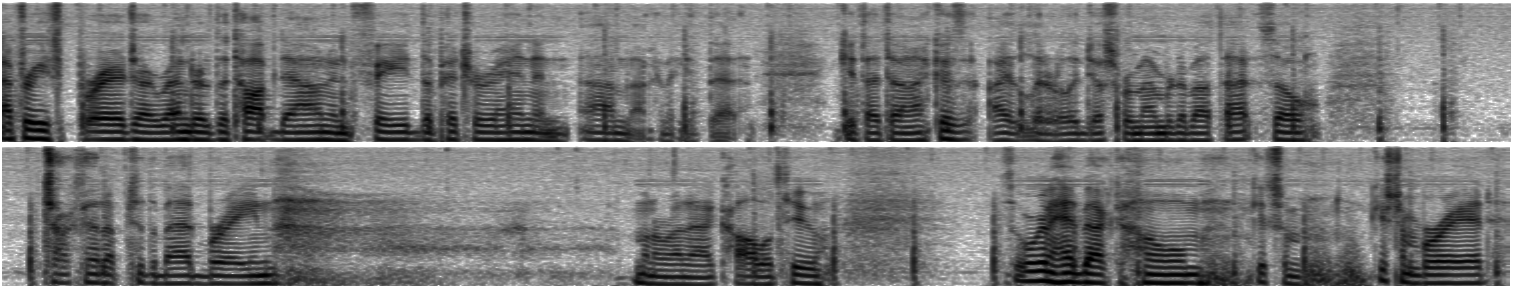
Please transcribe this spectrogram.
after each bridge, I render the top down and fade the picture in, and I'm not going to get that get that done because I literally just remembered about that. So chalk that up to the bad brain. I'm gonna run out of cobble too. So we're gonna head back to home, get some get some bread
